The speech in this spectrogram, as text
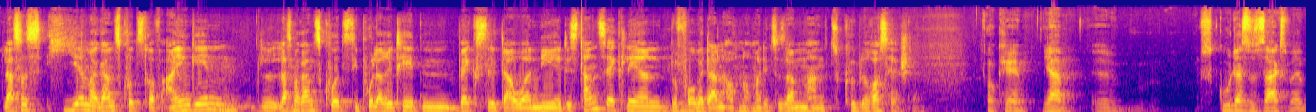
lass uns hier mal ganz kurz drauf eingehen. Mhm. Lass mal ganz kurz die Polaritäten Wechsel, Dauer, Nähe, Distanz erklären, mhm. bevor wir dann auch nochmal den Zusammenhang zu Kübler-Ross herstellen. Okay, ja. Äh, Es ist gut, dass du sagst, weil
